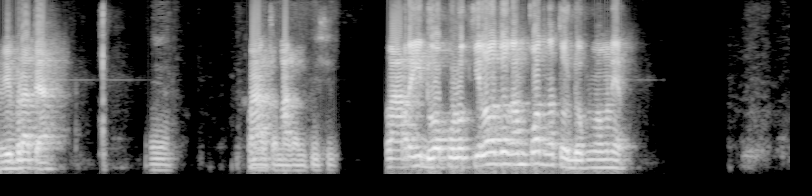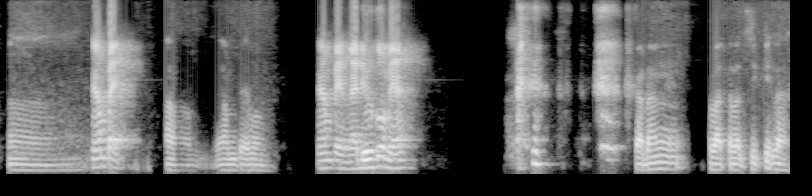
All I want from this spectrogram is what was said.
Lebih berat ya? Iya. Makan fisik. lari 20 kilo tuh kamu kuat nggak tuh 25 menit? Ah, Nyampe? ah, nyampe bang. Nyampe, nggak dihukum ya? Kadang telat-telat sedikit lah.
